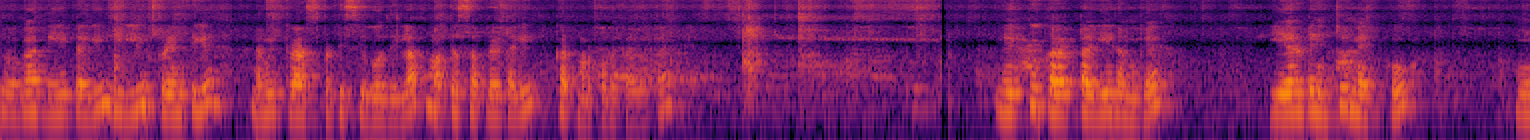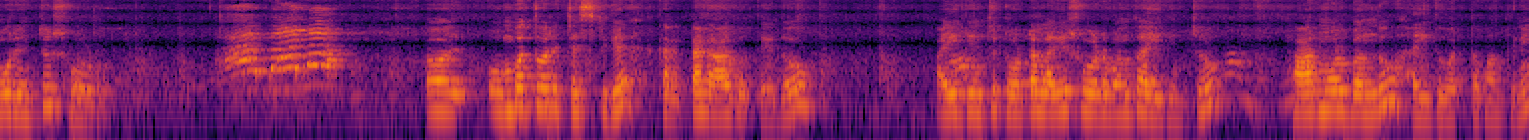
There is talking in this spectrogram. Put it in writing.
ಇವಾಗ ನೀಟಾಗಿ ಇಲ್ಲಿ ಫ್ರಂಟಿಗೆ ನಮಗೆ ಕ್ರಾಸ್ ಪಟ್ಟಿ ಸಿಗೋದಿಲ್ಲ, ಮತ್ತೆ ಸಪ್ರೇಟಾಗಿ ಕಟ್ ಮಾಡ್ಕೋಬೇಕಾಗುತ್ತೆ. ನೆಕ್ಕು ಕರೆಕ್ಟಾಗಿ ನಮಗೆ ಎರಡು ಇಂಚು ನೆಕ್ಕು ಮೂರು ಇಂಚು ಶೋಲ್ಡ್ರು ಒಂಬತ್ತುವರೆ ಚೆಸ್ಟ್ಗೆ ಕರೆಕ್ಟಾಗಿ ಆಗುತ್ತೆ ಇದು. ಐದು ಇಂಚು ಟೋಟಲಾಗಿ ಶೋಲ್ಡ್ರ್ ಬಂದು ಐದು ಇಂಚು. ಹಾರ್ಮೋಲ್ ಬಂದು ಐದುವರೆ ತೊಗೊತೀನಿ.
